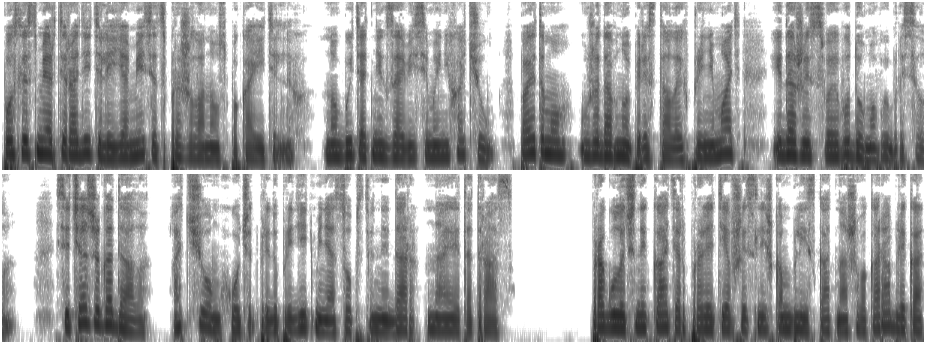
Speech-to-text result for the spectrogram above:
После смерти родителей я месяц прожила на успокоительных но быть от них зависимой не хочу, поэтому уже давно перестала их принимать и даже из своего дома выбросила. Сейчас же гадала, о чем хочет предупредить меня собственный дар на этот раз. Прогулочный катер, пролетевший слишком близко от нашего кораблика,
